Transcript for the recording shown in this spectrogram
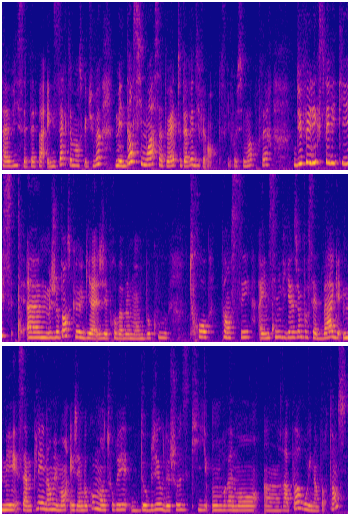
ta vie c'est peut-être pas exactement ce que tu veux mais dans 6 mois ça peut être tout à fait différent parce qu'il faut 6 mois pour faire du Félix Félix. Euh, je pense que j'ai probablement beaucoup trop pensé à une signification pour cette bague mais ça me plaît énormément et j'aime beaucoup m'entourer d'objets ou de choses qui ont vraiment un rapport ou une importance.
